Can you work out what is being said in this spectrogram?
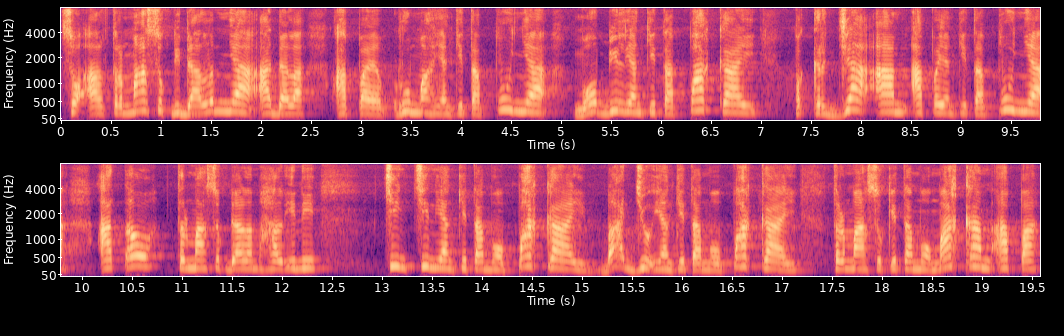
soal termasuk di dalamnya adalah apa rumah yang kita punya, mobil yang kita pakai, pekerjaan apa yang kita punya atau termasuk dalam hal ini cincin yang kita mau pakai, baju yang kita mau pakai, termasuk kita mau makan apa,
